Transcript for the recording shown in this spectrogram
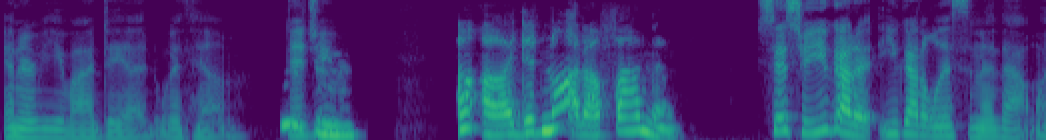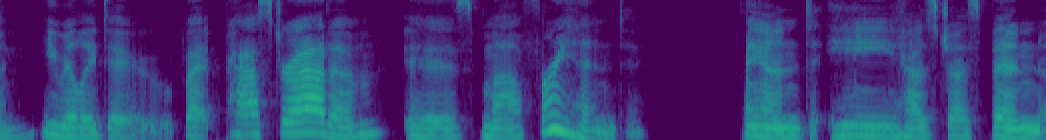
interview I did with him. Did you? Mm-mm. Uh-uh, I did not. I'll find them. Sister, you gotta you gotta listen to that one. You really do. But Pastor Adam is my friend, and he has just been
